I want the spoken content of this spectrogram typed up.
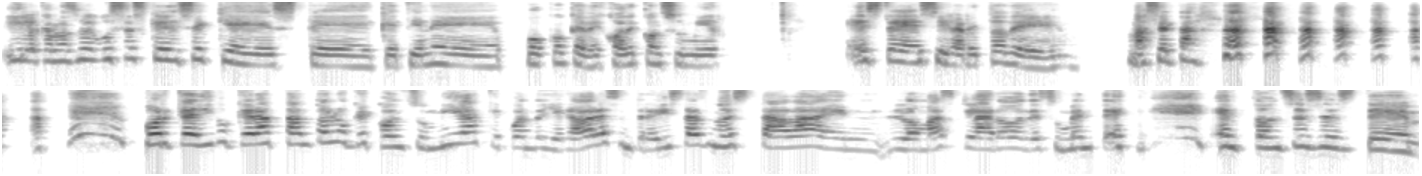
Y lo que más me gusta es que dice que, este, que tiene poco que dejó de consumir este cigarrito de maceta. Porque dijo que era tanto lo que consumía que cuando llegaba a las entrevistas no estaba en lo más claro de su mente. Entonces, este,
